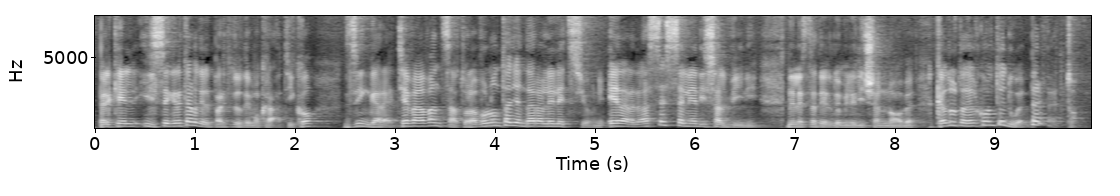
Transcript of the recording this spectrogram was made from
Perché il segretario del Partito Democratico, Zingaretti, aveva avanzato la volontà di andare alle elezioni era della stessa linea di Salvini nell'estate del 2019. Caduta del Conte 2, perfetto.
